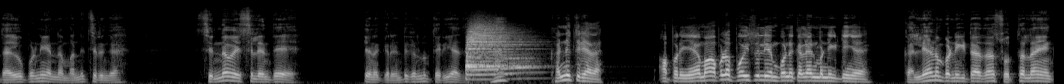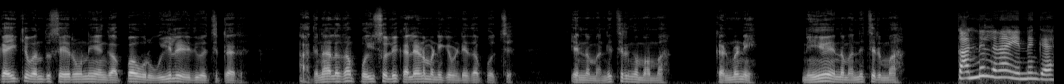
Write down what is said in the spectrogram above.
தயவு பண்ணி என்னை மன்னிச்சிடுங்க சின்ன வயசுலேருந்தே எனக்கு ரெண்டு கண்ணும் தெரியாது. கண்ணு தெரியாதா. அப்புறம் என் மாப்பிள்ளை போய் சொல்லி என் பொண்ணு கல்யாணம் பண்ணிக்கிட்டீங்க. கல்யாணம் பண்ணிக்கிட்டாதான் சொத்தெல்லாம் என் கைக்கு வந்து சேரும்னு எங்க அப்பா ஒரு உயில் எழுதி வச்சுட்டாரு. அதனால தான் பொய் சொல்லி கல்யாணம் பண்ணிக்க வேண்டியதா போச்சு. என்னை மன்னிச்சிருங்க மாமா. கண்மணி நீயும் என்னை மன்னிச்சிருமா? கண்ணு இல்லனா என்னங்க?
